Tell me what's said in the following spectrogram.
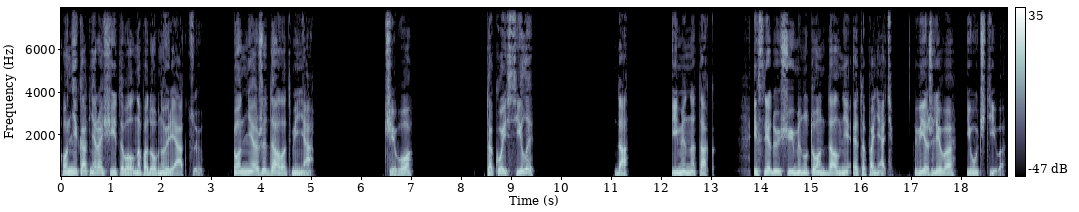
Он никак не рассчитывал на подобную реакцию. Он не ожидал от меня. Чего? Такой силы? Да, именно так. И в следующую минуту он дал мне это понять, вежливо и учтиво.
